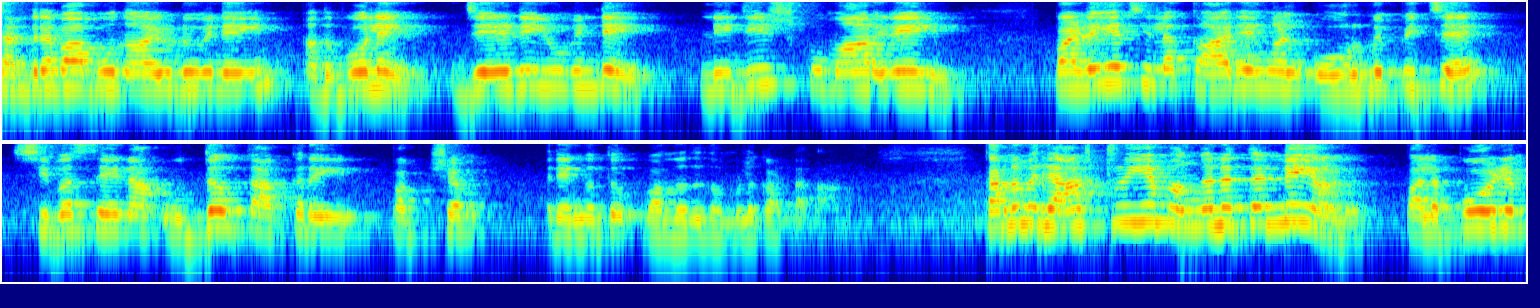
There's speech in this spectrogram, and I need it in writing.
ചന്ദ്രബാബു നായിഡുവിനെയും അതുപോലെ ജെ ഡി യുവിന്റെ നിതീഷ് കുമാറിനെയും പഴയ ചില കാര്യങ്ങൾ ഓർമ്മിപ്പിച്ച് ശിവസേന ഉദ്ധവ് താക്കറെ പക്ഷം രംഗത്ത് വന്നത് നമ്മൾ കണ്ടതാണ്. കാരണം രാഷ്ട്രീയം അങ്ങനെ തന്നെയാണ്. പലപ്പോഴും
